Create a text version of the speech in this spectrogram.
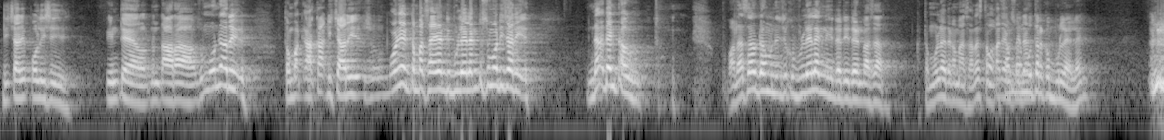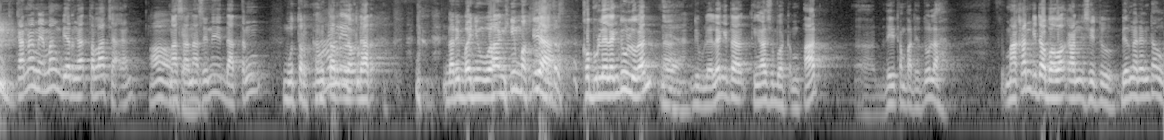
dicari polisi, intel, tentara, semua nyari. Tempat kakak dicari, pokoknya tempat saya yang di Buleleng itu semua dicari. Nggak ada yang tahu. Padahal saya udah menuju ke Buleleng nih dari Denpasar. Ketemulah dengan Mas Anas, tempat Kok yang sampai sudah muter ke Buleleng, karena memang biar nggak terlacak kan. Oh, Mas. Anas ini datang muter muter kali lewat itu. darat. Dari Banyuwangi maksudnya Iya, ke Buleleng dulu kan. Nah, Iya. di Buleleng kita tinggal sebuah tempat. eh, Di tempat itulah makan kita bawakan ke situ, biar nggak ada yang tahu.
